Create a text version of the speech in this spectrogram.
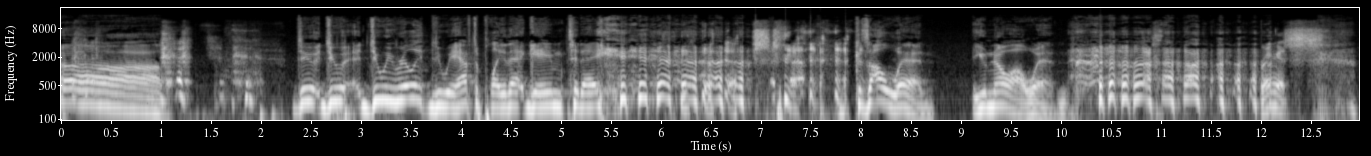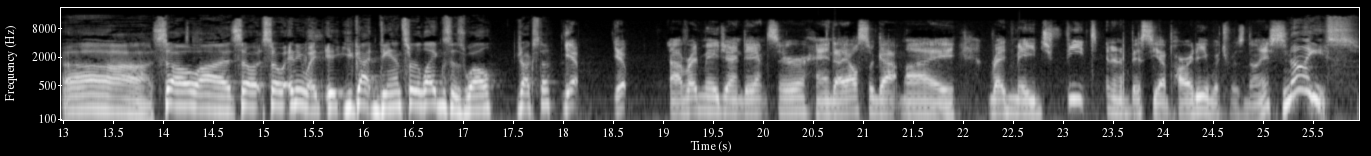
Ah. do do do we really do we have to play that game today? Because I'll win. You know I'll win. Bring it. Uh, so uh, so so anyway, it, you got dancer legs as well, Juxta. Yep, yep. Uh, Red Mage and Dancer, and I also got my Red Mage feet in an Abyssea party, which was nice. Nice.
